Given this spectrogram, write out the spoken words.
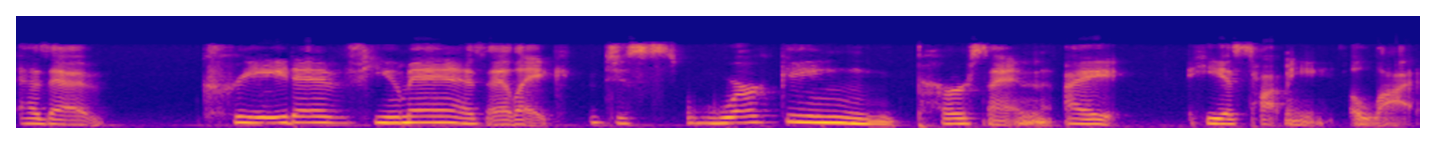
as a creative human as a like just working person i he has taught me a lot.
